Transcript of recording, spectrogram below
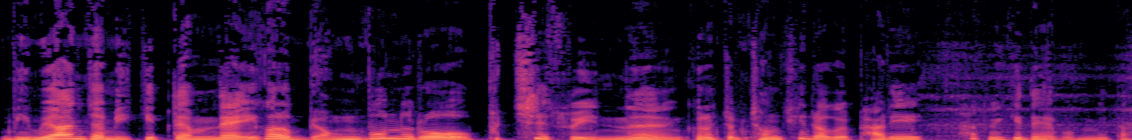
미묘한 점이 있기 때문에 이걸 명분으로 붙일 수 있는 그런 좀 정치력을 발휘하길 기대해 봅니다.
